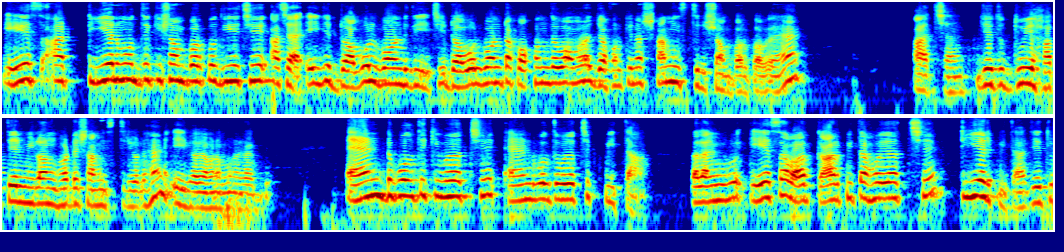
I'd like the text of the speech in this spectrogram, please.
এস আর টি এর মধ্যে কি সম্পর্ক দিয়েছে? আচ্ছা এই যে ডবল বন্ড দিয়েছি ডবল বন্ডটা কখন দেবো আমরা? যখন কিনা স্বামী স্ত্রীর সম্পর্ক হবে হ্যাঁ? আচ্ছা যেহেতু দুই হাতের মিলন ঘটে স্বামী স্ত্রী হলে হ্যাঁ? এইভাবে আমরা মনে রাখব। অ্যান্ড বলতে কি বোঝাচ্ছে? অ্যান্ড বলতে বোঝাচ্ছে পিতা। তাহলে আমি বলব এস আবার কার পিতা হয়ে যাচ্ছে? টি এর পিতা। যেহেতু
